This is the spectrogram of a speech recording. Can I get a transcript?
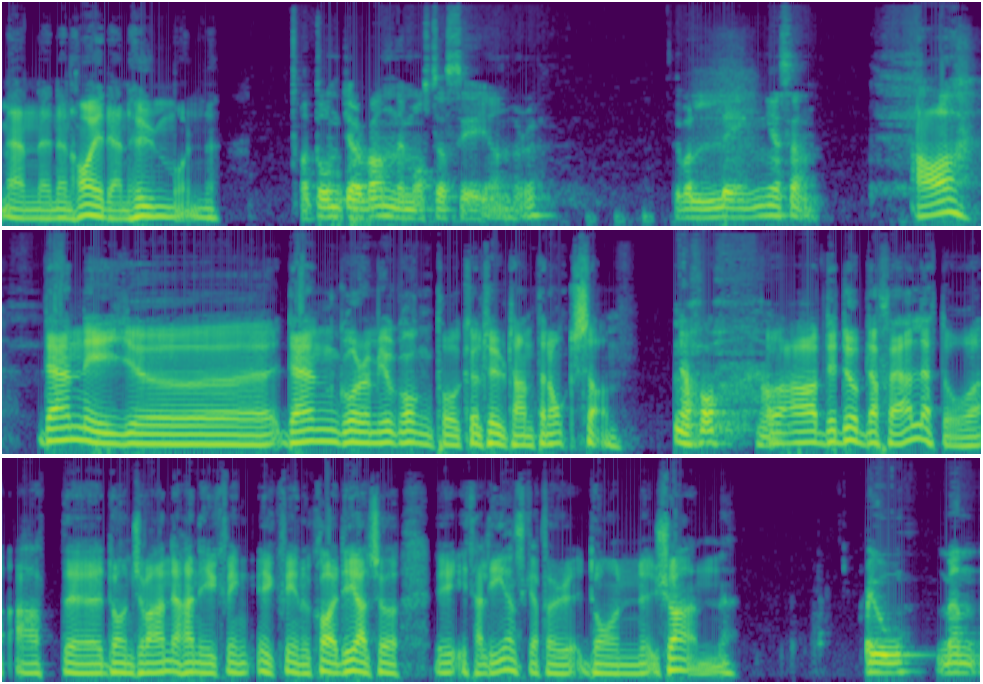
Men eh, den har ju den humorn. Ja, Don Giovanni måste jag se igen. Hörru. Det var länge sedan. Ja, den är ju, den går de ju igång på Kulturtanten också. Jaha. Och Ja. av det dubbla skälet då att eh, Don Giovanni, han är ju kvin- kvinnokarl, det är alltså eh, italienska för Don Juan. Jo, men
